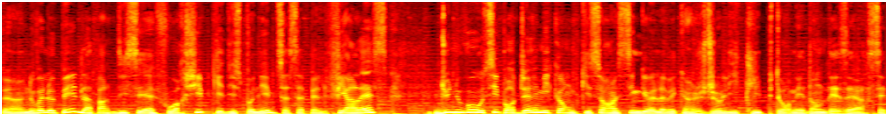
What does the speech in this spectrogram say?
un nouvel EP de la part d'ICF Worship qui est disponible, ça s'appelle Fearless. Du nouveau aussi pour Jeremy Camp qui sort un single avec un joli clip tourné dans le désert, c'est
